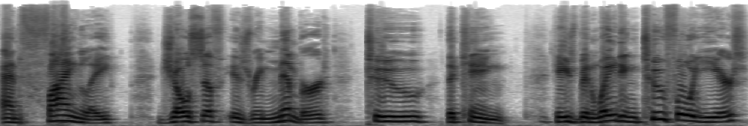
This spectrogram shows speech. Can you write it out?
And finally, Joseph is remembered to the king. He's been waiting two full years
